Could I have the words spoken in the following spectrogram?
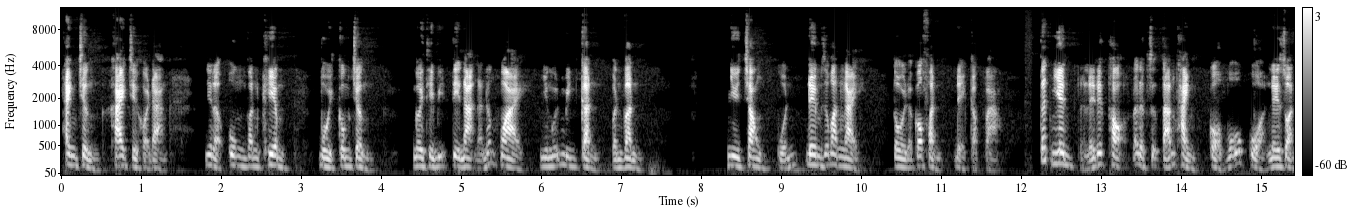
thanh trừng khai trừ khỏi đảng như là Ung Văn Khiêm, Bùi Công Trừng, người thì bị tị nạn ở nước ngoài như Nguyễn Minh cần vân vân. Như trong cuốn Đêm giữa ban ngày, tôi đã có phần đề cập vào. Tất nhiên là Lê Đức Thọ đã được sự tán thành cổ vũ của Lê Duẩn,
